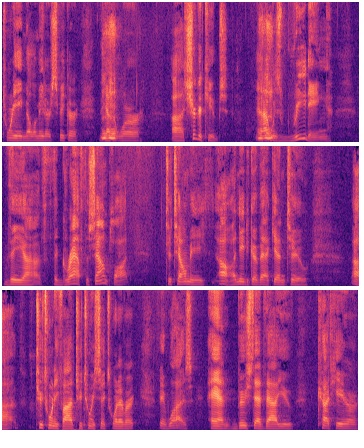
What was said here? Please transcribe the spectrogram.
28 millimeter speaker. The other were uh, sugar cubes, and I was reading the uh, the graph, the sound plot, to tell me, oh, I need to go back into uh, 225, 226, whatever it, was, and boost that value, cut here,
